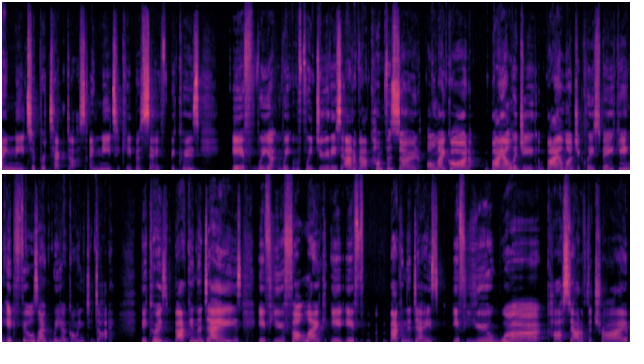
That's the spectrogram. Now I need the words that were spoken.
I need to protect us. I need to keep us safe because if we, we if we do this out of our comfort zone, oh my god, biology biologically speaking, it feels like we are going to die. Because back in the days, if you felt like if back in the days, if you were cast out of the tribe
